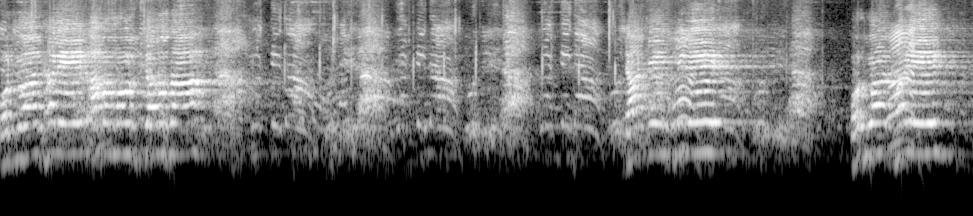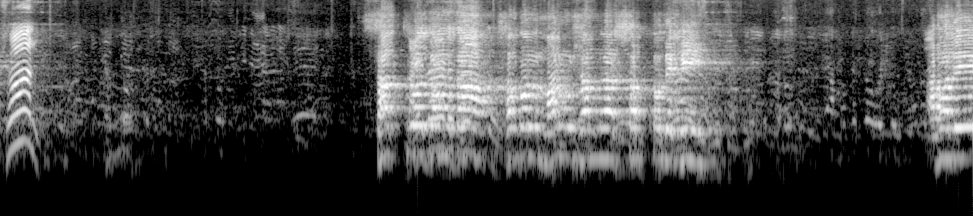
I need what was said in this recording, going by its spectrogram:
পটুয়াখালীর আবামর জনতা, যাকে ঘিরে ছাত্র জনতা সকল মানুষ আমরা স্বপ্ন দেখি। আমাদের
